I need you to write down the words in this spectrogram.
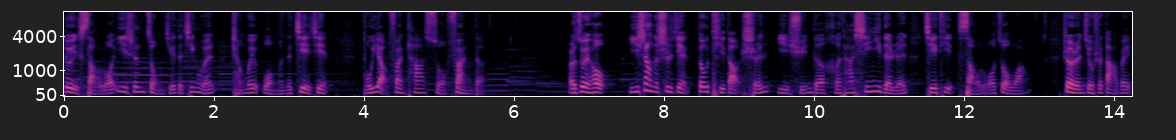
对扫罗一生总结的经文成为我们的借鉴，不要犯他所犯的。而最后，以上的事件都提到神已寻得合他心意的人接替扫罗做王，这人就是大卫。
